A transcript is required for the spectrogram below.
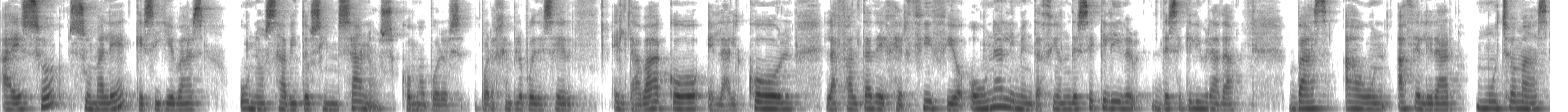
A eso súmale que si llevas unos hábitos insanos, como por, ejemplo puede ser el tabaco, el alcohol, la falta de ejercicio o una alimentación desequilibrada, vas a aún acelerar mucho más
